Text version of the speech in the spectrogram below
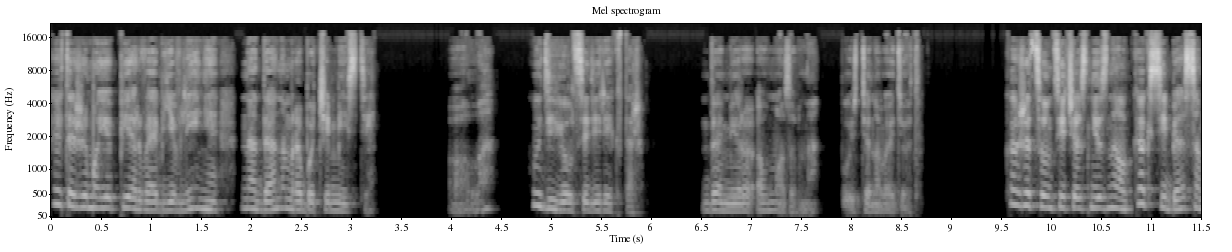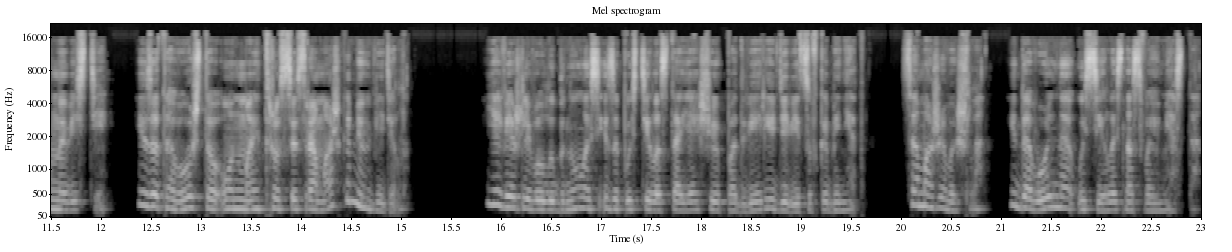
«Это же мое первое объявление на данном рабочем месте». «Алла?» – удивился директор. «Дамира Алмазовна, пусть она войдет. Кажется, он сейчас не знал, как себя со мной вести. Из-за того, что он мои трусы с ромашками увидел. Я вежливо улыбнулась и запустила стоящую под дверью девицу в кабинет. Сама же вышла и, довольная, уселась на свое место.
